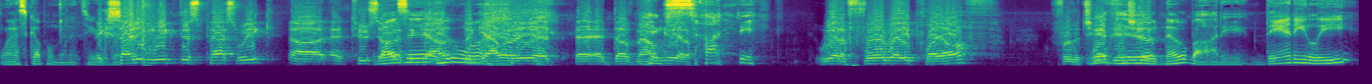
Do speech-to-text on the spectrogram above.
last couple minutes here. Exciting week this past week uh, at Tucson at the, it? gal- Who the gallery at, at Dove Mountain. We had a Exciting. we had a four way playoff for the With championship. who? Nobody. Danny Lee.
